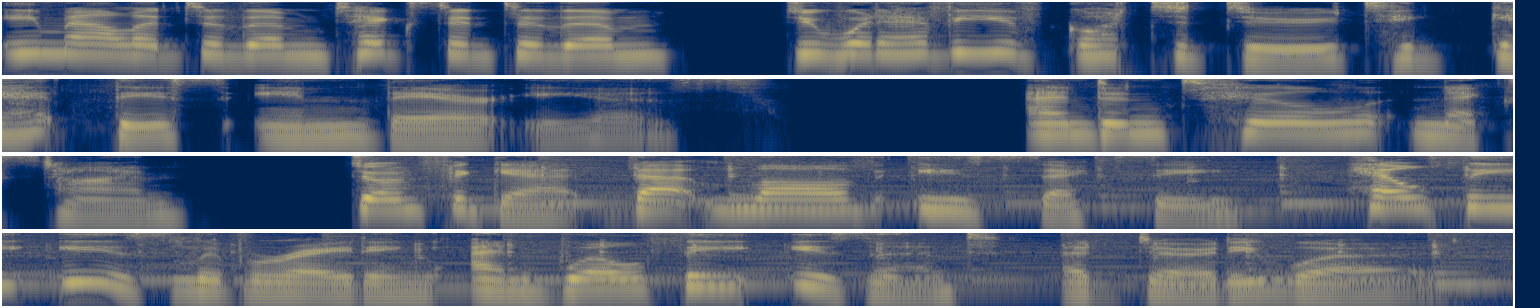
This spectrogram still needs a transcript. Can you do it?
email it to them, text it to them, do whatever you've got to do to get this in their ears. And until next time, don't forget that love is sexy, healthy is liberating, and wealthy isn't a dirty word.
